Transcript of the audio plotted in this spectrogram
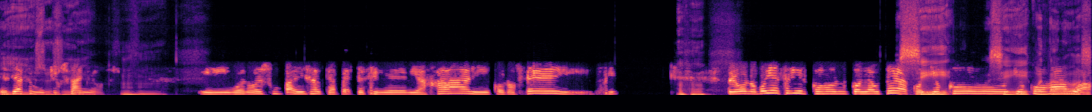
desde hace muchos años y bueno, es un país al que apetece viajar y conocer y Pero bueno, voy a seguir con, con la autora, con Yoko, Yoko Gawa,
